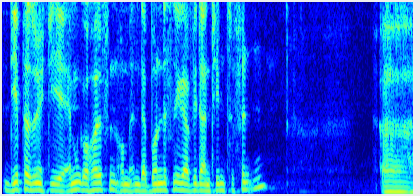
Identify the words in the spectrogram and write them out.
dir persönlich die EM geholfen, um in der Bundesliga wieder ein Team zu finden? Äh,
